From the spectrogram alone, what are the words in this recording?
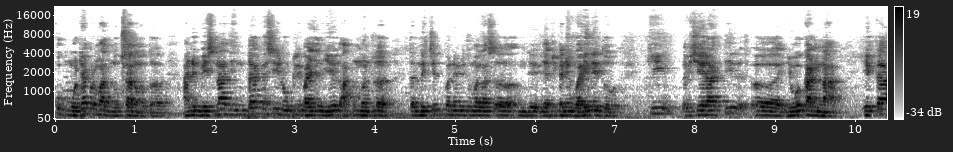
खूप मोठ्या प्रमाणात नुकसान होतं. आणि व्यसनाधीनता कशी रोखली पाहिजे हे आपण म्हटलं तर निश्चितपणे मी तुम्हाला असं म्हणजे या ठिकाणी वाई देतो की शहरातील युवकांना एका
